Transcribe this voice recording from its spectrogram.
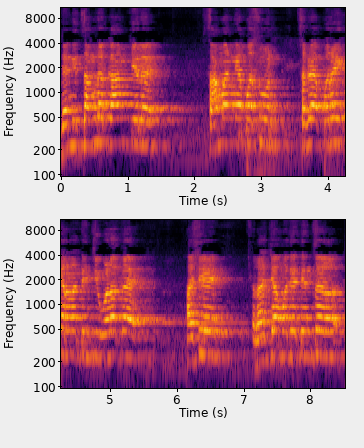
ज्यांनी चांगलं काम केलंय सामान्यापासून सगळ्या परळीकरांना त्यांची ओळख आहे. असे राज्यामध्ये त्यांचं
